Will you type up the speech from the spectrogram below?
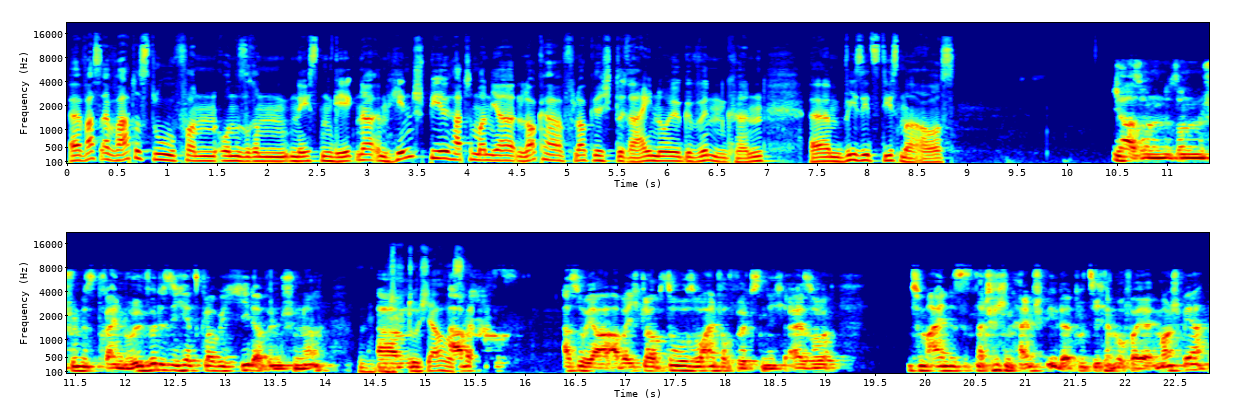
Äh, was erwartest du von unserem nächsten Gegner? Im Hinspiel hatte man ja locker flockig 3-0 gewinnen können. Ähm, wie sieht's diesmal aus? Ja, so ein, so ein schönes 3-0 würde sich jetzt, glaube ich, jeder wünschen. Ne? Ähm, Durchaus. Aber Achso, ja, aber ich glaube, so, so einfach wird es nicht. Also zum einen ist es natürlich ein Heimspiel, da tut sich Hannover ja immer schwer.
